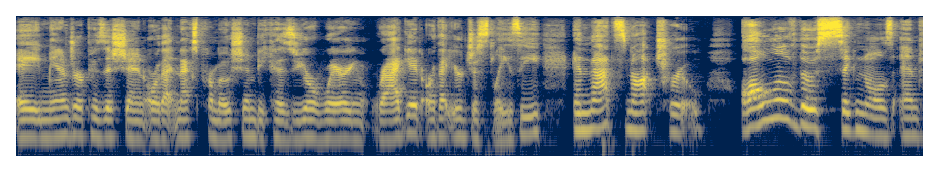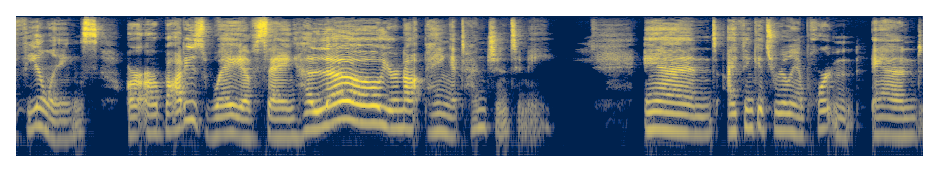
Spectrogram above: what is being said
a manager position or that next promotion because you're wearing ragged or that you're just lazy. And that's not true. All of those signals and feelings are our body's way of saying, hello, you're not paying attention to me. And I think it's really important. And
